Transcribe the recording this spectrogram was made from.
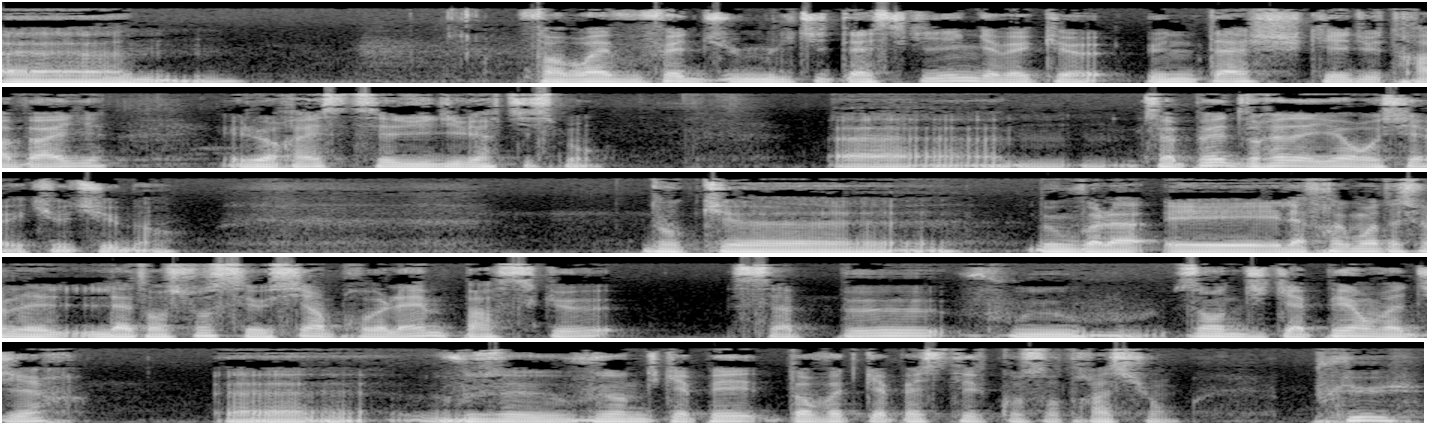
Euh, Enfin bref, vous faites du multitasking avec euh, une tâche qui est du travail et le reste c'est du divertissement. Ça peut être vrai d'ailleurs aussi avec YouTube. hein. Donc donc voilà, et la fragmentation de l'attention, c'est aussi un problème parce que ça peut vous handicaper, on va dire, vous vous handicaper dans votre capacité de concentration. Plus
